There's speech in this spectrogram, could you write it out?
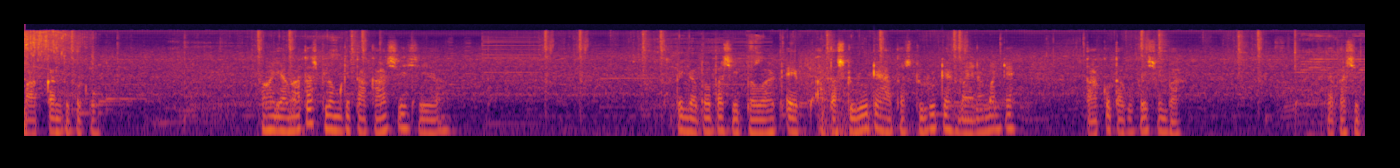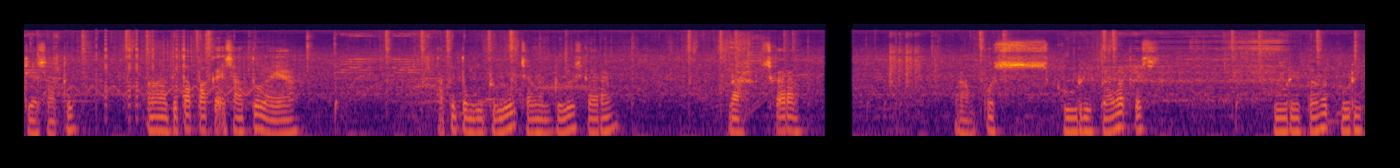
makan tuh beku. Oh yang atas belum kita kasih sih ya. Tapi nggak apa-apa sih bawah eh atas dulu deh atas dulu deh main aman deh. Takut aku guys sumpah. Kita kasih dia satu. Uh, kita pakai satu lah ya. Tapi tunggu dulu jangan dulu sekarang. Nah sekarang mampus gurih banget guys. Gurih banget gurih.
